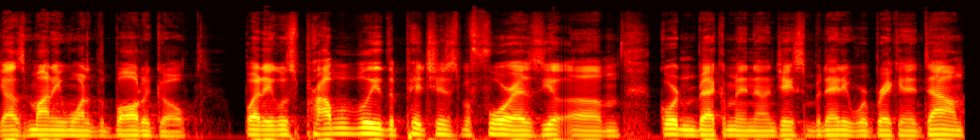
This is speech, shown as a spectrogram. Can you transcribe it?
Yasmani wanted the ball to go. But it was probably the pitches before, as um, Gordon Beckham and uh, Jason Benetti were breaking it down.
